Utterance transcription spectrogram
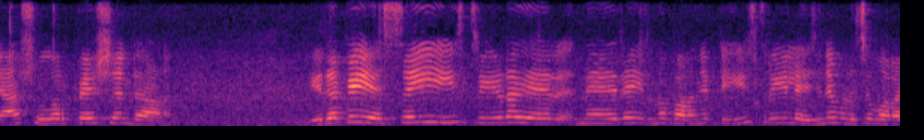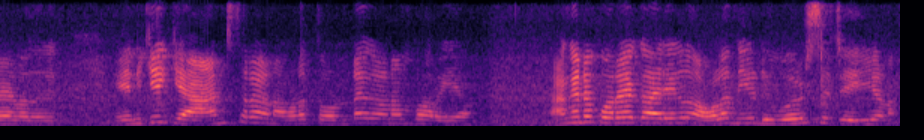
ഞാൻ ഷുഗർ പേഷ്യന്റ് ആണ്. ഇതൊക്കെ എസ് ഐ ഈ സ്ത്രീയുടെ നേരെ ഇരുന്ന് പറഞ്ഞിട്ട് ഈ സ്ത്രീ ലജിനെ വിളിച്ച് പറയണത് എനിക്ക് ക്യാൻസറാണ് അവളെ തൊണ്ട കാണുമ്പോൾ അറിയാം അങ്ങനെ കുറേ കാര്യങ്ങൾ അവളെ നീ ഡിവേഴ്സ് ചെയ്യണം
